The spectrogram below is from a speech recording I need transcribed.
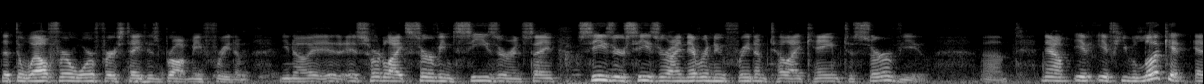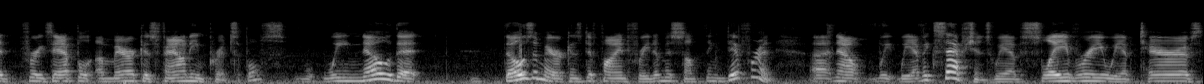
that the welfare warfare state has brought me freedom." You know, it, it's sort of like serving Caesar and saying, "Caesar, Caesar, I never knew freedom till I came to serve you." Um, now, if, if you look at, at, for example, America's founding principles, we know that those Americans defined freedom as something different. Uh, now, we, we have exceptions. We have slavery, we have tariffs,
